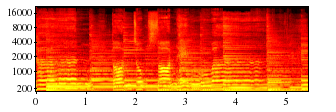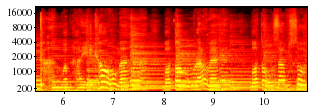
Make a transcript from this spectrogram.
ทาน ตอนจบสอนให้รู้ว่า หากว่าใครเข้ามาบ่ต้องระแวงบ่ต้องสับสน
